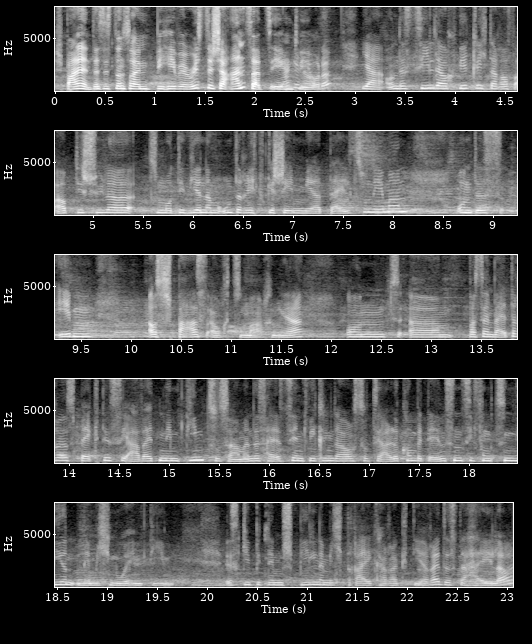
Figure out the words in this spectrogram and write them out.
Spannend, das ist dann so ein behavioristischer Ansatz irgendwie, ja, genau. oder? Ja, und es zielt auch wirklich darauf ab, die Schüler zu motivieren, am Unterrichtsgeschehen mehr teilzunehmen und es eben aus Spaß auch zu machen. Ja? Und ähm, was ein weiterer Aspekt ist, sie arbeiten im Team zusammen. Das heißt, sie entwickeln da auch soziale Kompetenzen. Sie funktionieren nämlich nur im Team. Es gibt in dem Spiel nämlich drei Charaktere. Das ist der Heiler,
